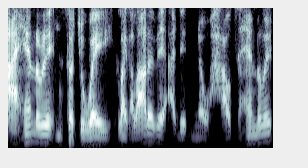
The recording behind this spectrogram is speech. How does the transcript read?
I handled it in such a way like a lot of it I didn't know how to handle it,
